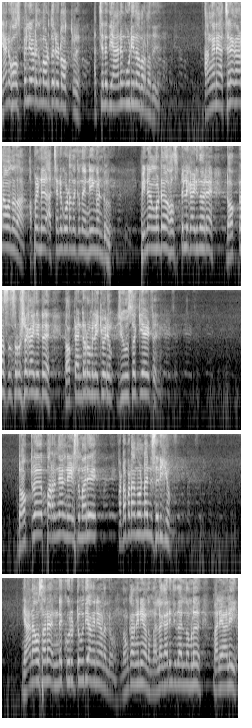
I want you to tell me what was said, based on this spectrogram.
ഞാൻ ഹോസ്പിറ്റലിൽ കിടക്കുമ്പോൾ അവിടുത്തെ ഒരു ഡോക്ടർ അച്ഛന്റെ ധ്യാനം കൂടി എന്നാ പറഞ്ഞത്. അങ്ങനെ അച്ഛനെ കാണാൻ വന്നതാ. അപ്പൊ ഉണ്ട് അച്ഛന്റെ കൂടെ നിൽക്കുന്ന എന്നെയും കണ്ടു. പിന്നെ അങ്ങോട്ട് ഹോസ്പിറ്റലിൽ കഴിയുന്നവരെ ഡോക്ടർ ശുശ്രൂഷ കഴിഞ്ഞിട്ട് ഡോക്ടർ എന്റെ റൂമിലേക്ക് വരും ജ്യൂസ് ഒക്കെ ആയിട്ട്. ഡോക്ടർ പറഞ്ഞാൽ നേഴ്സുമാര് പടപടാന്നുകൊണ്ട് അനുസരിക്കും ഞാൻ അവസാനം എന്റെ കുരുട്ടുപുതി അങ്ങനെയാണല്ലോ. നമുക്ക് അങ്ങനെയാണ് നല്ല കാര്യം ചെയ്താലും നമ്മൾ മലയാളി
